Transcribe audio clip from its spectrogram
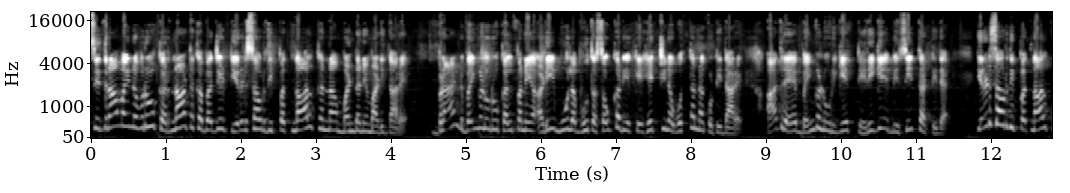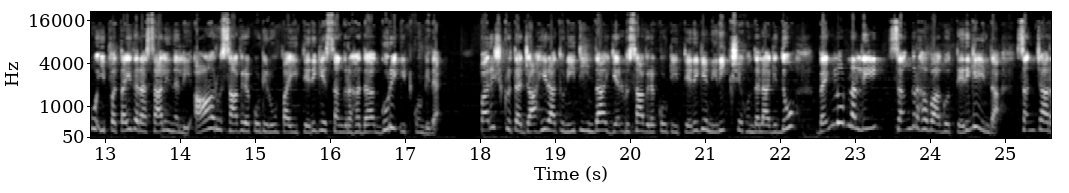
ಸಿದ್ದರಾಮಯ್ಯನವರು ಕರ್ನಾಟಕ ಬಜೆಟ್ ಎರಡ್ ಸಾವಿರದ ಇಪ್ಪತ್ನಾಲ್ಕನ್ನ ಮಂಡನೆ ಮಾಡಿದ್ದಾರೆ. ಬ್ರ್ಯಾಂಡ್ ಬೆಂಗಳೂರು ಕಲ್ಪನೆಯ ಅಡಿ ಮೂಲಭೂತ ಸೌಕರ್ಯಕ್ಕೆ ಹೆಚ್ಚಿನ ಒತ್ತನ್ನ ಕೊಟ್ಟಿದ್ದಾರೆ. ಆದರೆ ಬೆಂಗಳೂರಿಗೆ ತೆರಿಗೆ ಬಿಸಿ ತಟ್ಟಿದೆ. ಎರಡ್ ಸಾವಿರದ ಇಪ್ಪತ್ನಾಲ್ಕು ಇಪ್ಪತ್ತೈದರ ಸಾಲಿನಲ್ಲಿ ಆರು ಸಾವಿರ ಕೋಟಿ ರೂಪಾಯಿ ತೆರಿಗೆ ಸಂಗ್ರಹದ ಗುರಿ ಇಟ್ಕೊಂಡಿದೆ. ಪರಿಷ್ಕೃತ ಜಾಹೀರಾತು ನೀತಿಯಿಂದ ಎರಡು ಸಾವಿರ ಕೋಟಿ ತೆರಿಗೆ ನಿರೀಕ್ಷೆ ಹೊಂದಲಾಗಿದ್ದು, ಬೆಂಗಳೂರಿನಲ್ಲಿ ಸಂಗ್ರಹವಾಗುವ ತೆರಿಗೆಯಿಂದ ಸಂಚಾರ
